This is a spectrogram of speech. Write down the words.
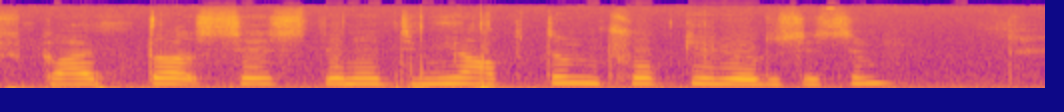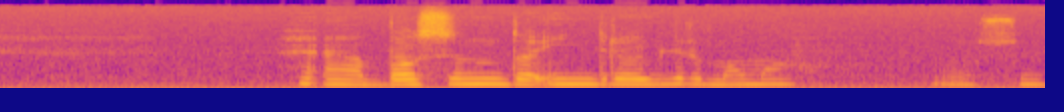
Skype'da ses denetimi yaptım. Çok geliyordu sesim. Ee, basını da indirebilirim ama olsun.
